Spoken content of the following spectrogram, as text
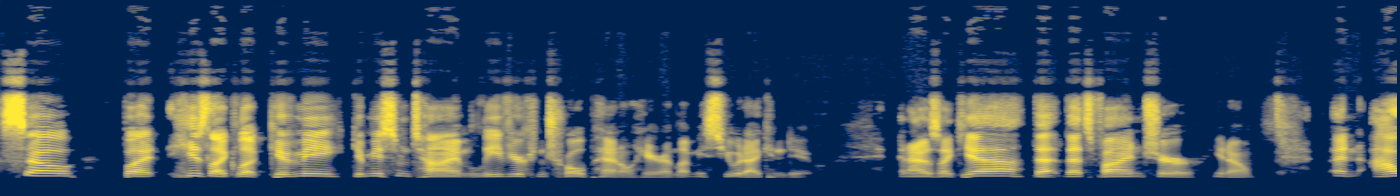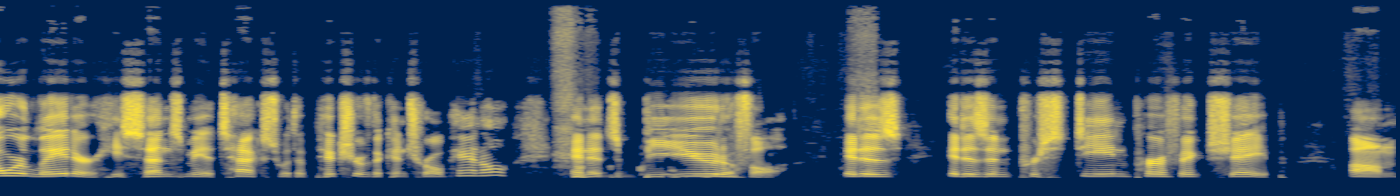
so, but he's like, look, give me, give me some time. Leave your control panel here and let me see what I can do. And I was like, yeah, that that's fine, sure, you know an hour later he sends me a text with a picture of the control panel and it's beautiful. It is it is in pristine perfect shape. Um,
